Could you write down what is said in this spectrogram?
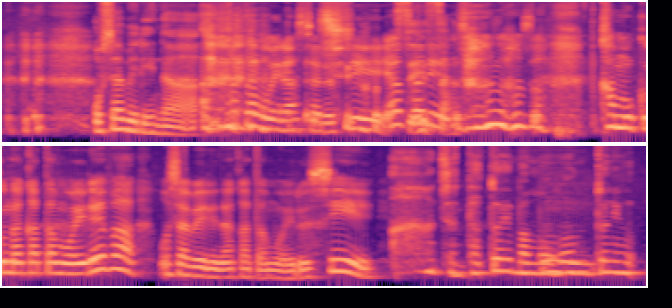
おしゃべりな方もいらっしゃるし、やっぱりそうそうそう寡黙な方もいればおしゃべりな方もいるし。ああ、じゃあ例えばもう本当に、うん、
